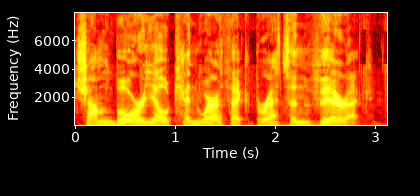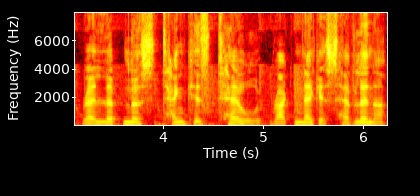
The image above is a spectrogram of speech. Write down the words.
Chamborio Kenwerthek Breton Virek relibnus tenkis teul ragnegis hevlina.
